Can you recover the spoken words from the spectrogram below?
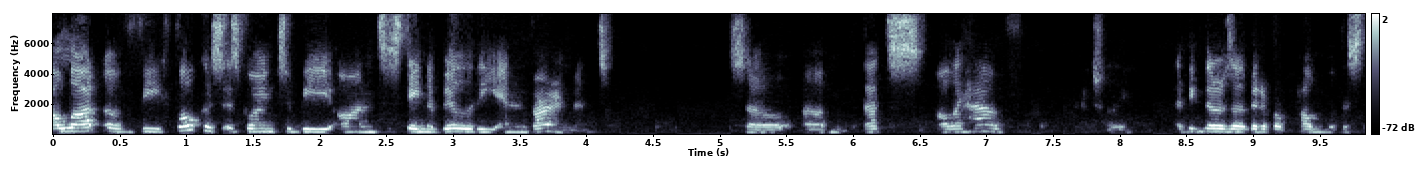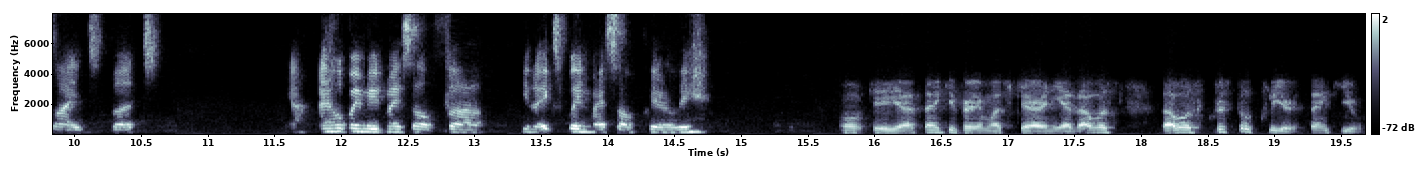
a lot of the focus is going to be on sustainability and environment. So um, that's all I have actually. I think there was a bit of a problem with the slides, but yeah, I hope I made myself, uh, you know, explain myself clearly. Okay, yeah, thank you very much, Karen. Yeah, that was that was crystal clear. Thank you.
